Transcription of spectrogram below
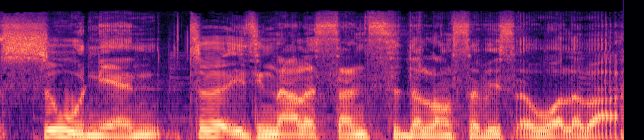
十五年，这个已经拿了三次的 Long Service Award 了吧？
